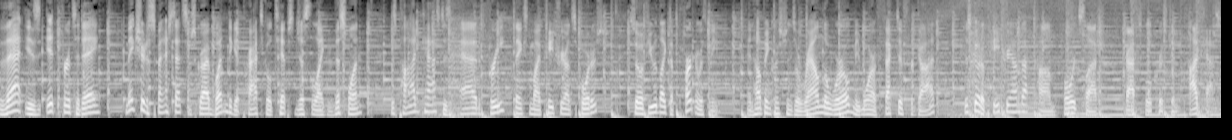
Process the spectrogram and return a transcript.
That is it for today. Make sure to smash that subscribe button to get practical tips just like this one. This podcast is ad free thanks to my Patreon supporters. So if you would like to partner with me in helping Christians around the world be more effective for God, just go to patreon.com forward slash practical Christian podcast.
